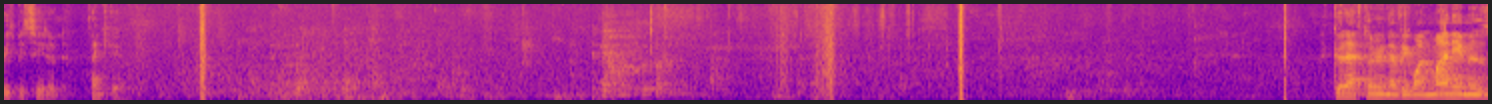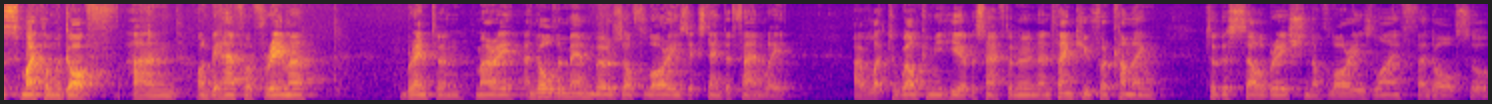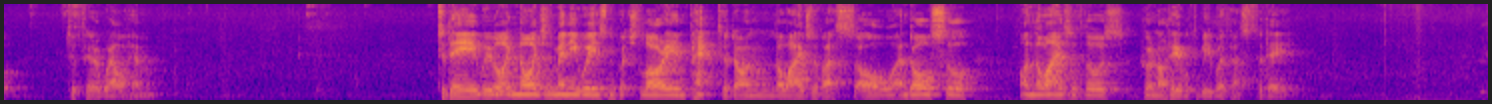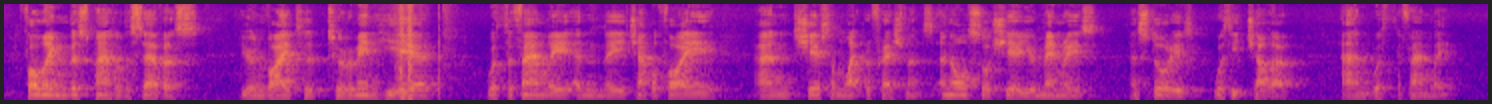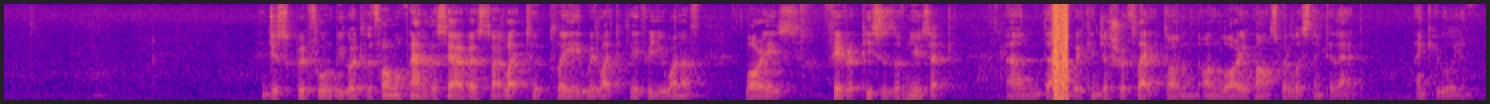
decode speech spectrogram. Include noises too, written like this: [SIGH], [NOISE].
Please be seated. Thank you. Good afternoon, everyone. My name is Michael McGoff, and on behalf of Rayma, Brenton, Murray, and all the members of Laurie's extended family, I would like to welcome you here this afternoon and thank you for coming to this celebration of Laurie's life and also to farewell him. Today we will acknowledge the many ways in which Laurie impacted on the lives of us all and also on the lives of those who are not able to be with us today. Following this part of the service, you're invited to remain here with the family in the chapel foyer and share some light refreshments and also share your memories and stories with each other and with the family. And just before we go into the formal part of the service, I'd like to play, we'd like to play for you one of Laurie's favourite pieces of music. And uh, we can just reflect on, on Laurie whilst we're listening to that. Thank you, William.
